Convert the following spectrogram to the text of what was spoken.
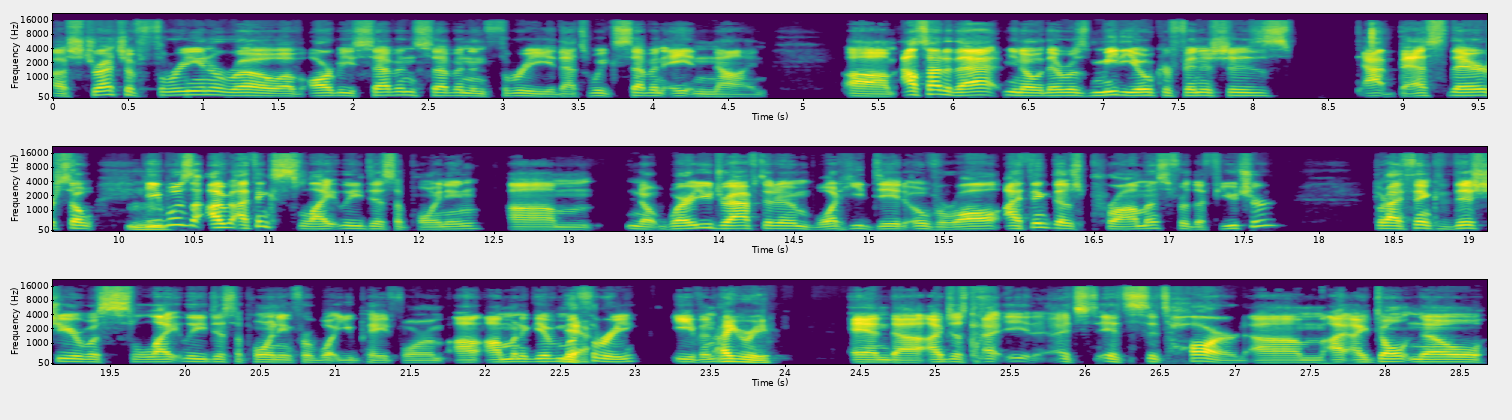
a, stretch of three in a row of RB7, 7, and 3. That's week 7, 8, and 9. Um, outside of that, you know, there was mediocre finishes at best there. So mm-hmm. he was, I, I, think, slightly disappointing. Um, you know, where you drafted him, what he did overall. I think there's promise for the future but I think this year was slightly disappointing for what you paid for him. I, am going to give him yeah. a three even. I agree. And uh, I just I, it's it's it's hard. Um, I, I don't know.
